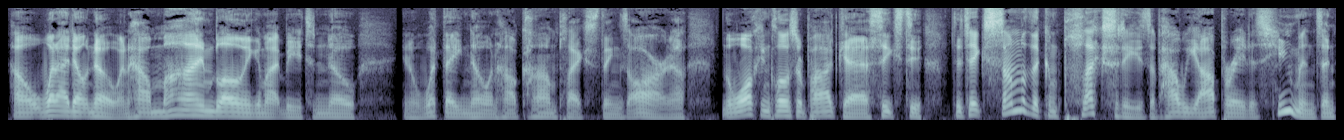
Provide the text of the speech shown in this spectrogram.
how what I don't know and how mind blowing it might be to know, you know, what they know and how complex things are. Now, the Walking Closer podcast seeks to to take some of the complexities of how we operate as humans and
